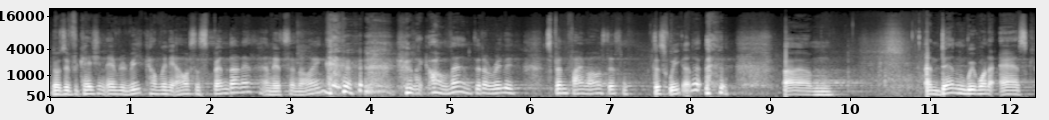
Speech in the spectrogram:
notification every week how many hours I spend on it, and it's annoying. You're like, oh man, did I really spend five hours this, this week on it? um, and then we want to ask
